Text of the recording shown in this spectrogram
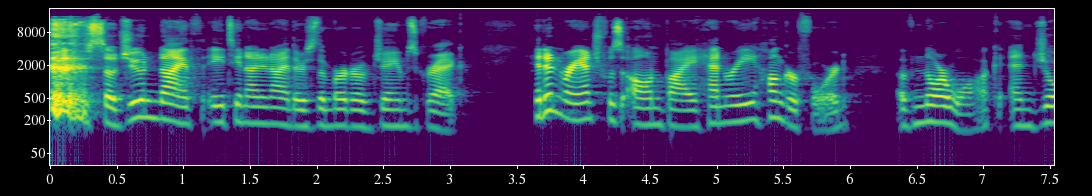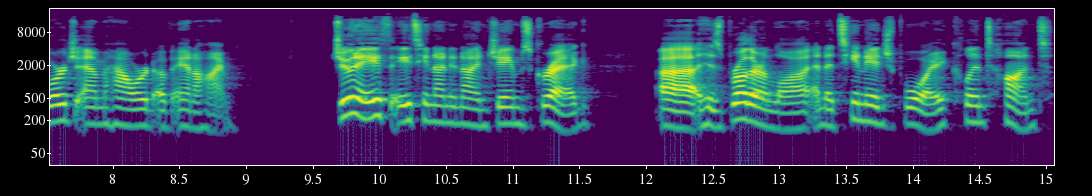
so, June 9th, 1899, there's the murder of James Gregg. Hidden Ranch was owned by Henry Hungerford of Norwalk and George M. Howard of Anaheim. June 8th, 1899, James Gregg, uh, his brother in law, and a teenage boy, Clint Hunt,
